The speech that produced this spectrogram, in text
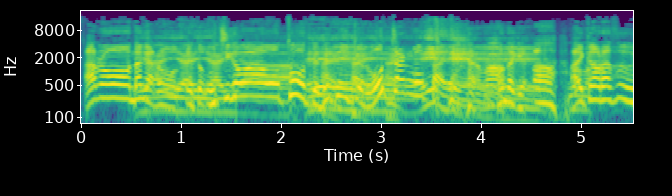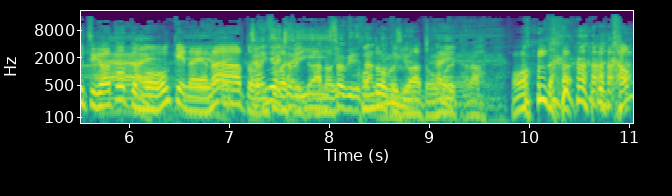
あの、なんかあの、えっと、内側を通って出ていけるおっちゃんがおったんいやほんだけ、あ、相変わらず内側通っても OK なんやなと、忙しい、あの、今度の時はと思えたら。はい、ほんだ。ら、もう完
